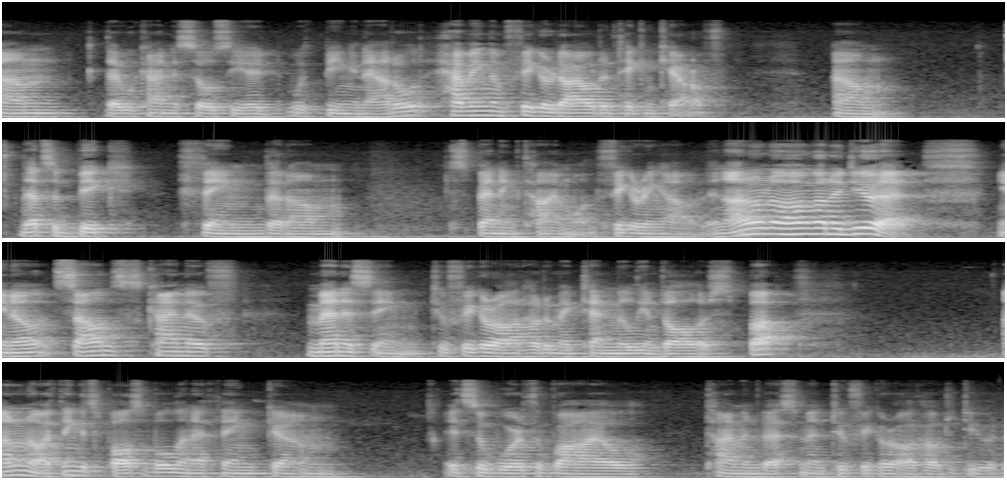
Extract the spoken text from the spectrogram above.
um, that we kind of associate with being an adult, having them figured out and taken care of. Um, that's a big thing that I'm spending time on figuring out. And I don't know how I'm gonna do that. You know, it sounds kind of menacing to figure out how to make $10 million, but I don't know, I think it's possible and I think um, it's a worthwhile time investment to figure out how to do it.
